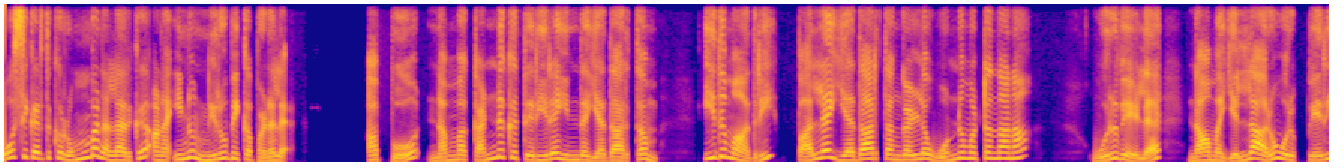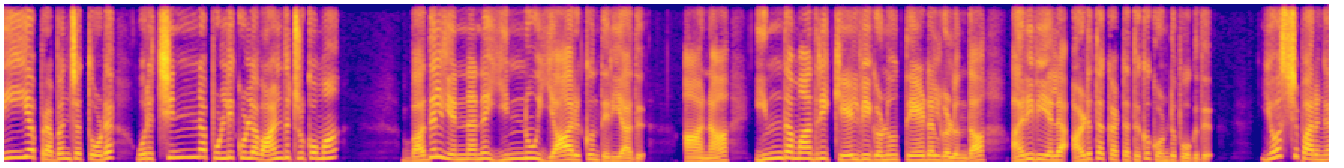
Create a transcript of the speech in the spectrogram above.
யோசிக்கிறதுக்கு ரொம்ப நல்லா இருக்கு ஆனா இன்னும் நிரூபிக்கப்படல. அப்போ நம்ம கண்ணுக்கு தெரியற இந்த யதார்த்தம் இது மாதிரி பல யதார்த்தங்கள்ல ஒன்னு மட்டும்தானா? ஒருவேளை நாம எல்லாரும் ஒரு பெரிய பிரபஞ்சத்தோட ஒரு சின்ன புள்ளிக்குள்ள வாழ்ந்துட்டு இருக்கோமா பதில் என்னன்னு இன்னும் யாருக்கும் தெரியாது. ஆனா இந்த மாதிரி கேள்விகளும் தேடல்களும் தான் அறிவியல அடுத்த கட்டத்துக்கு கொண்டு போகுது. யோசிச்சு பாருங்க.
